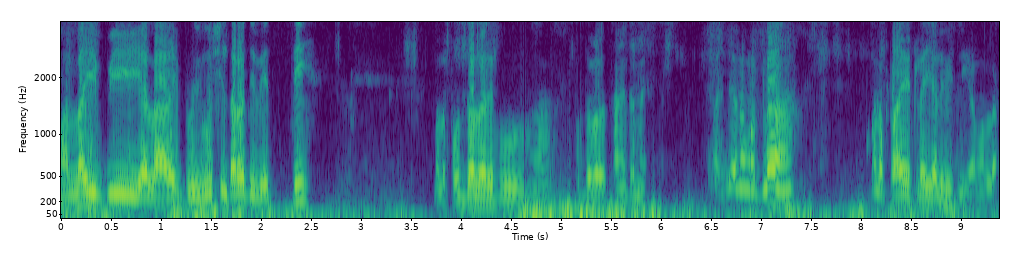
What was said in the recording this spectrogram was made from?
మళ్ళీ ఇవి ఇలా ఇప్పుడు చూసిన తర్వాత ఇవి ఎత్తి మళ్ళీ పొద్దుల రేపు పొద్దుల సాయంత్రమే మధ్యాహ్నం అట్లా మళ్ళీ ప్రాయ ఎట్లా వేయాలి వీటిని ఇక మళ్ళీ.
